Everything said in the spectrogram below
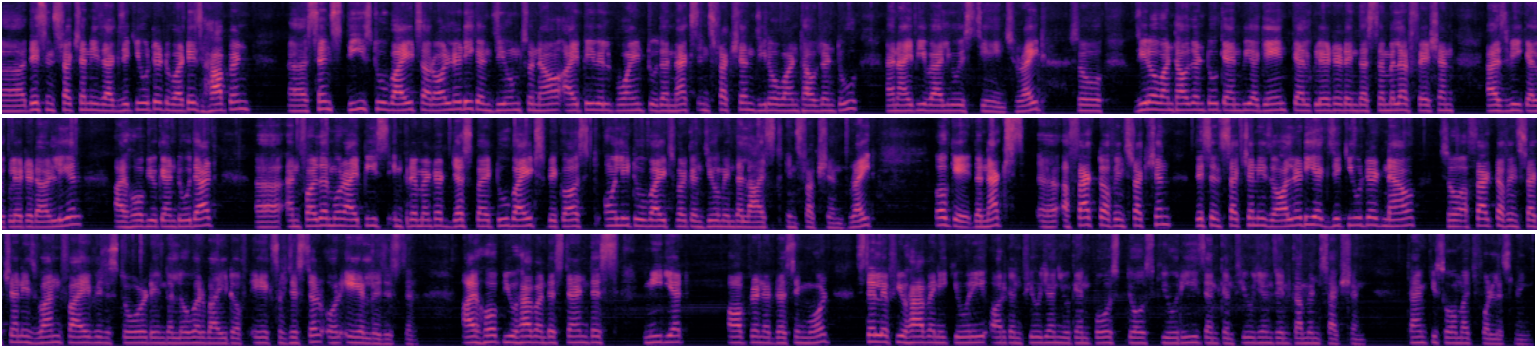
uh, this instruction is executed. What is happened? Uh, since these two bytes are already consumed, so now IP will point to the next instruction 01002 and IP value is changed, right? So 01002 can be again calculated in the similar fashion as we calculated earlier. I hope you can do that. uh, and furthermore ip is incremented just by two bytes because only two bytes were consumed in the last instruction right okay the next uh, effect of instruction. This instruction is already executed now. So effect of instruction is 1 5 is stored in the lower byte of ax register or al register. I hope you have understand this immediate operand addressing mode. Still if you have any query or confusion you can post those queries and confusions in comment section. Thank you so much for listening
